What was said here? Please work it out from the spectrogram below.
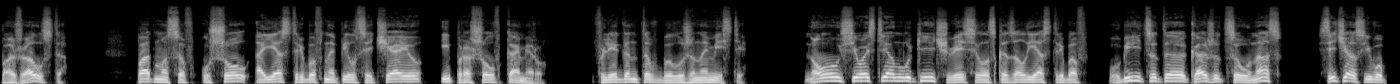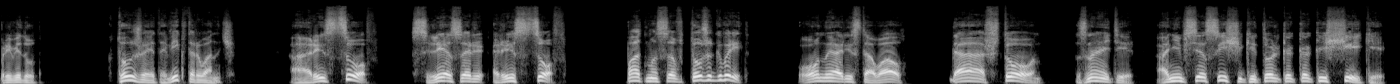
«Пожалуйста». Падмосов ушел, а Ястребов напился чаю и прошел в камеру. Флегантов был уже на месте. «Ну, Севастьян Лукич», — весело сказал Ястребов, — «убийца-то, кажется, у нас. Сейчас его приведут». «Кто же это, Виктор Иванович?» «А Резцов. Слесарь Резцов». «Патмосов тоже говорит?» «Он и арестовал. Да, что он? Знаете, они все сыщики только как ищейки,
